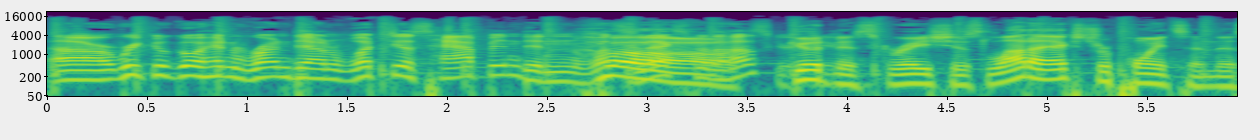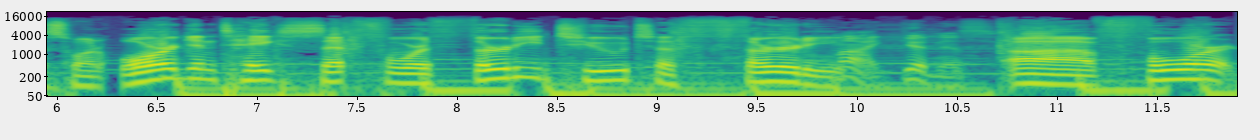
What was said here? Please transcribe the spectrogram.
Uh, Rico, go ahead and run down what just happened and what's oh, next for the Huskers. Goodness gracious. A lot of extra points in this one. Oregon takes set for 32 to 30. My goodness. Uh, four.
